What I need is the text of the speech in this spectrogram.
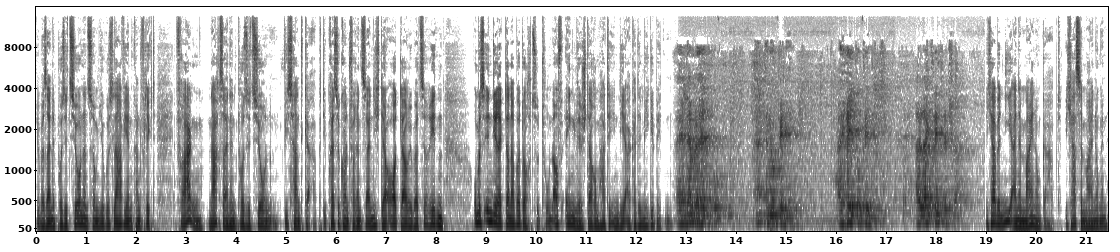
über seine Positionen zum Jugoslawien-Konflikt. Fragen nach seinen Positionen wies Handke ab. Die Pressekonferenz sei nicht der Ort, darüber zu reden, um es indirekt dann aber doch zu tun, auf Englisch. Darum hatte ihn die Akademie gebeten. I never had an opinion. I hate opinions. I like literature. Ich habe nie eine Meinung gehabt. Ich hasse Meinungen.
